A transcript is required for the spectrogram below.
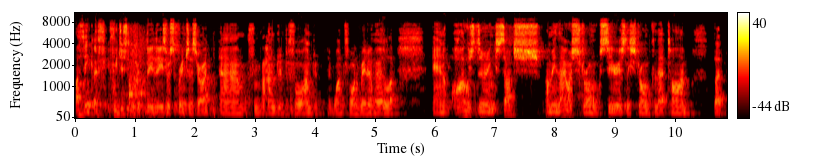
I think if, if we just look at the, these were sprinters, right, um, from 100 to 400 at one 400 meter hurdler, and I was doing such. I mean, they were strong, seriously strong for that time, but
